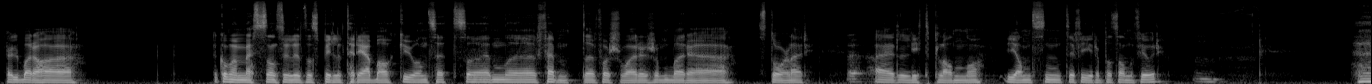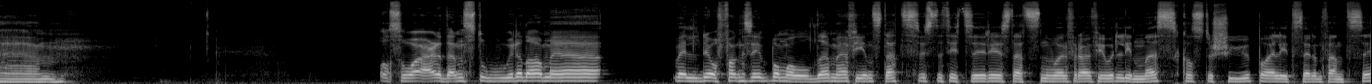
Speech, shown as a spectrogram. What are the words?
Jeg vil bare ha Jeg kommer mest sannsynlig til å spille tre bak uansett, så en eh, femte forsvarer som bare står der, er litt planen nå. Jansen til fire på Sandefjord. Ehm. og så er det den store, da, med Veldig offensiv på Molde med fin stats. Hvis du titter i statsen vår fra i fjor, Linnes koster sju på Eliteserien Fantasy.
